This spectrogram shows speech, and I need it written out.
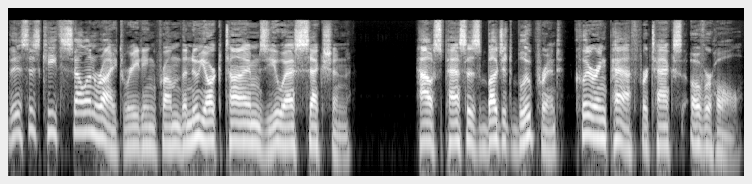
This is Keith Sellon-Wright reading from the New York Times U.S. section. House passes budget blueprint clearing path for tax overhaul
